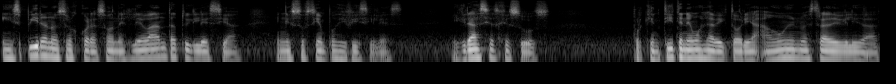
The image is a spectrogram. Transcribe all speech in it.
Inspira nuestros corazones, levanta tu iglesia en estos tiempos difíciles. Y gracias Jesús, porque en ti tenemos la victoria aún en nuestra debilidad.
